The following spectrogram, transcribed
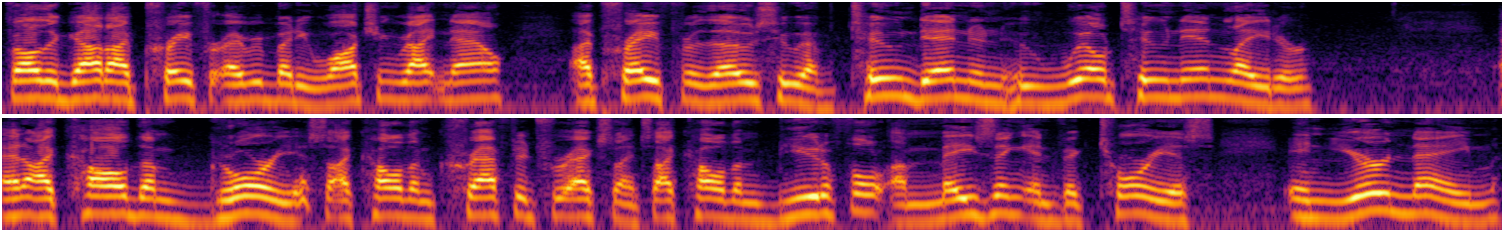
Father God, I pray for everybody watching right now. I pray for those who have tuned in and who will tune in later. And I call them glorious. I call them crafted for excellence. I call them beautiful, amazing, and victorious in your name.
